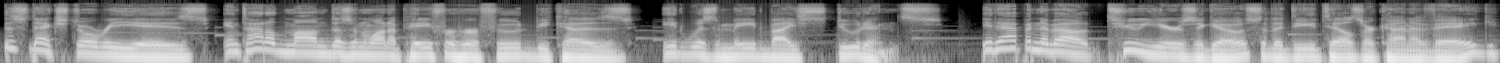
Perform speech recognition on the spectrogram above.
This next story is Entitled Mom doesn't want to pay for her food because it was made by students. It happened about two years ago, so the details are kind of vague.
